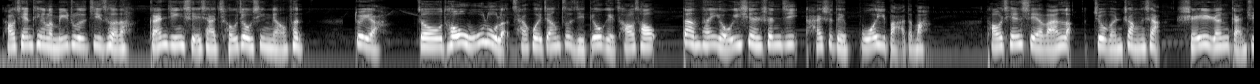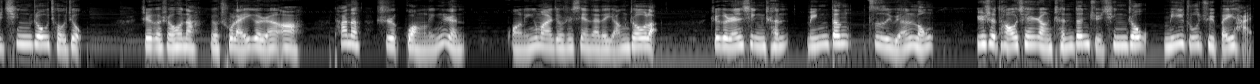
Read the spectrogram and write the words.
陶谦听了糜竺的计策呢，赶紧写下求救信两份。对呀，走投无路了才会将自己丢给曹操，但凡有一线生机，还是得搏一把的嘛。陶谦写完了，就问帐下谁人敢去青州求救。这个时候呢，又出来一个人啊。他呢是广陵人，广陵嘛就是现在的扬州了。这个人姓陈，名登，字元龙。于是陶谦让陈登去青州，糜竺去北海，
